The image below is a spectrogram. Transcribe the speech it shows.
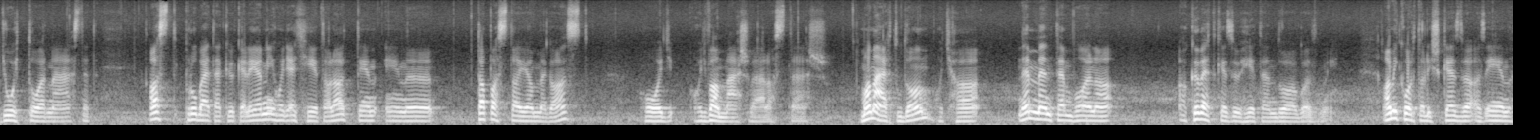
gyógytornász, tehát azt próbálták ők elérni, hogy egy hét alatt én, én tapasztaljam meg azt, hogy, hogy van más választás. Ma már tudom, hogyha nem mentem volna a következő héten dolgozni, amikortól is kezdve az én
